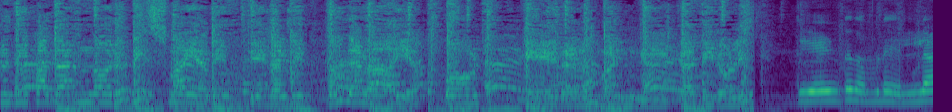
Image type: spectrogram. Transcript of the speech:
വിശ്വപ്രകൃതി പകർന്നൊരു വിസ്മയ വിദ്യകൾ വിത്തുകളായപ്പോൾ കേരള മണ്ണിൽ കതിരൊളി ഇത് കഴിഞ്ഞിട്ട് നമ്മുടെ എല്ലാ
